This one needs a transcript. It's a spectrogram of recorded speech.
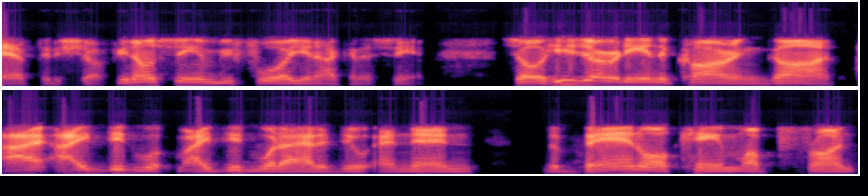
after the show. If you don't see him before, you're not going to see him. So he's already in the car and gone. I I did what I did what I had to do, and then the band all came up front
